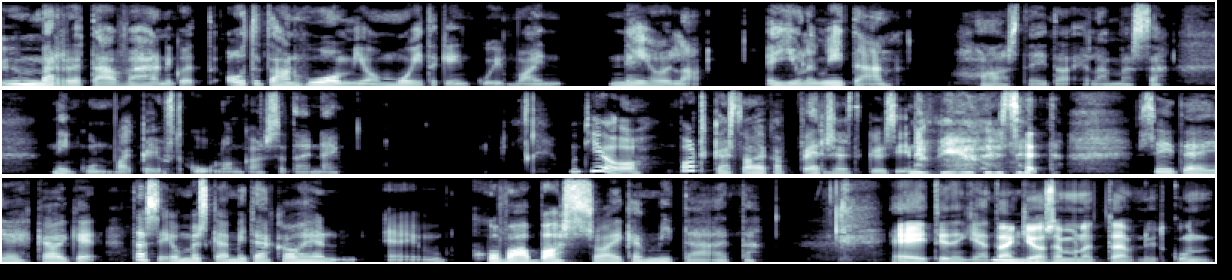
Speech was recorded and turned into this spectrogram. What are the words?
ymmärretään vähän, niin kuin, että otetaan huomioon muitakin kuin vain ne, joilla ei ole mitään haasteita elämässä, niin kuin vaikka just kuulon kanssa tai näin. Mutta joo, podcast on aika perseestä kyllä siinä mielessä, että siitä ei ehkä oikein, tässä ei ole myöskään mitään kauhean eh, kovaa bassoa eikä mitään, että ei, tietenkin. Tämäkin mm. on semmoinen, että nyt kun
